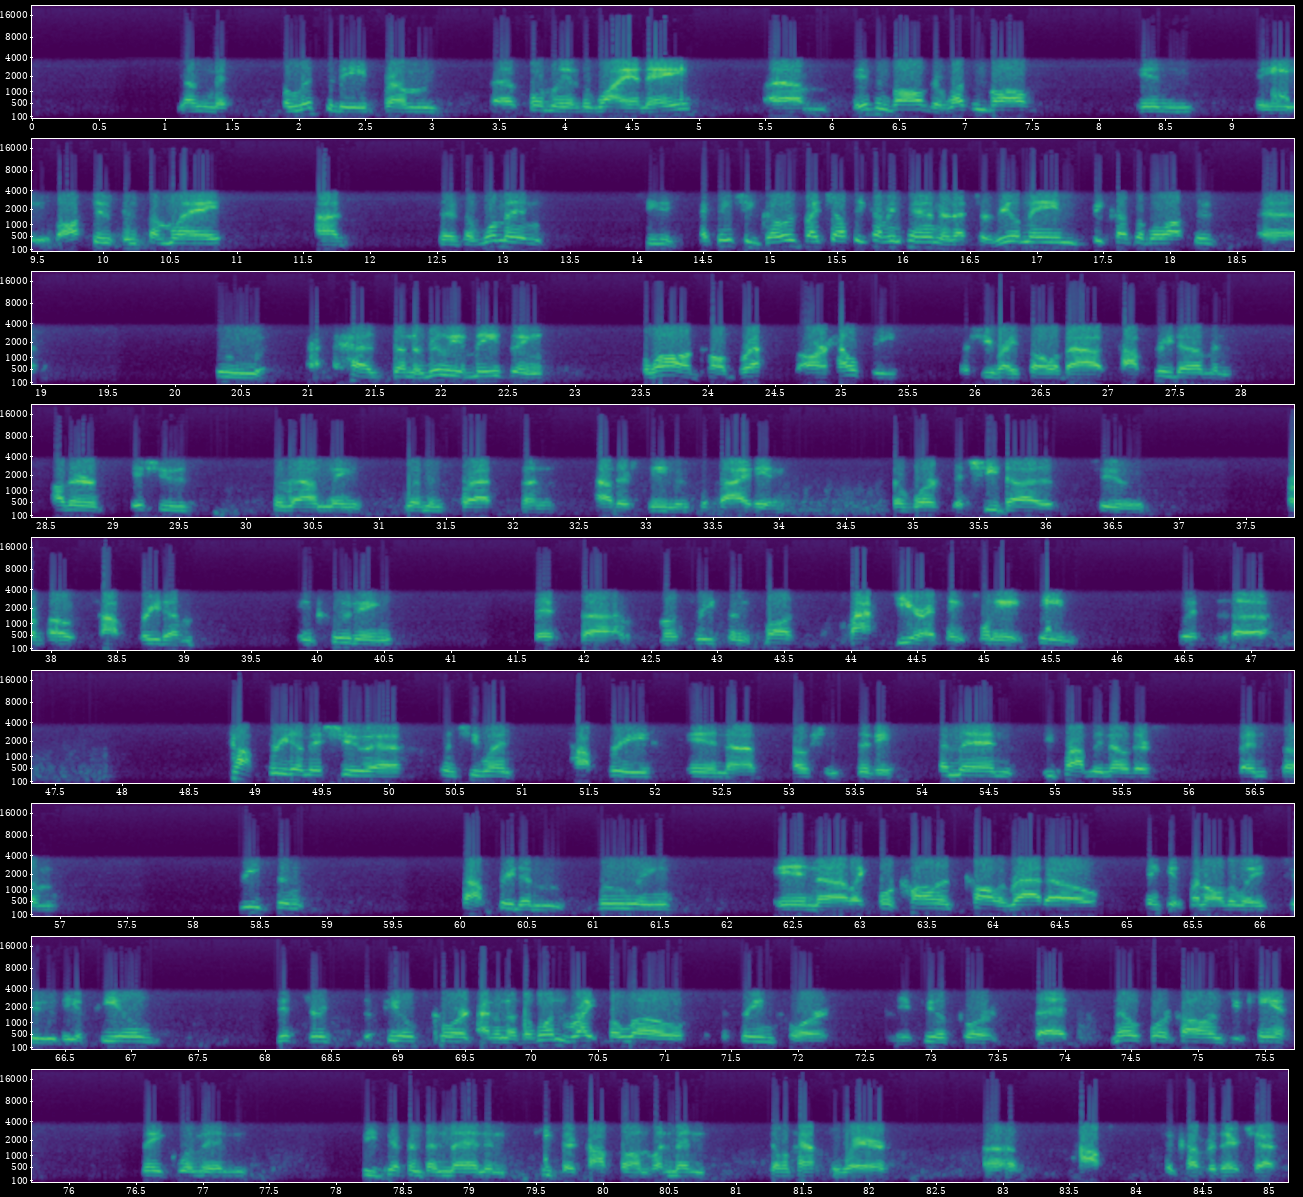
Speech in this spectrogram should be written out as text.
young Miss Felicity from uh, formerly of the YNA um, is involved or was involved in the lawsuit in some way. Uh, there's a woman, she I think she goes by Chelsea Covington, or that's her real name because of the lawsuit, uh, who has done a really amazing blog called Breasts Are Healthy, where she writes all about top freedom and other issues surrounding women's breasts and how they're seen in society and the work that she does to promote top freedom, including this uh, most recent, well, last year, I think, 2018, with the top freedom issue uh, when she went top free in uh, Ocean City. And then you probably know there's been some recent top freedom rulings in uh, like Fort Collins, Colorado. I think it went all the way to the appeals district, the appeals court. I don't know the one right below the Supreme Court. The appeals court said, "No, Fort Collins, you can't make women be different than men and keep their tops on when men don't have to wear uh, tops to cover their chest."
